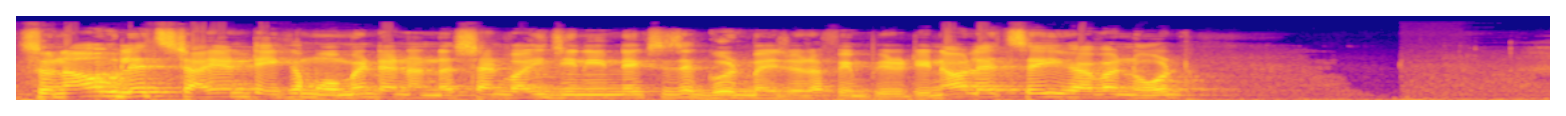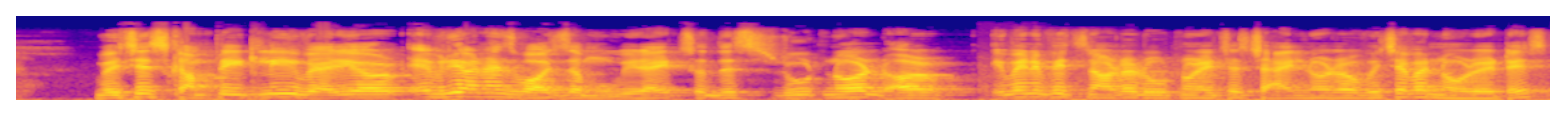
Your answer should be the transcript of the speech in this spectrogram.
So now let's try and take a moment and understand why Gini index is a good measure of impurity. Now let's say you have a node which is completely where your everyone has watched the movie, right? So this root node, or even if it's not a root node, it's a child node or whichever node it is,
